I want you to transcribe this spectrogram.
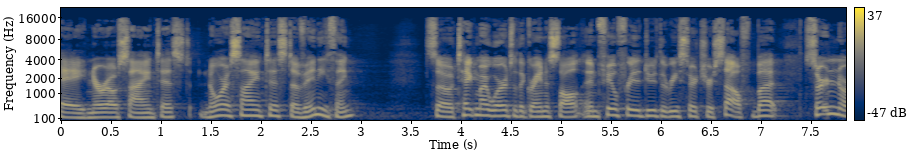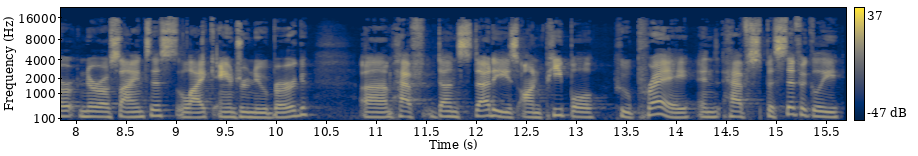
a neuroscientist nor a scientist of anything. So take my words with a grain of salt and feel free to do the research yourself. But certain neuroscientists, like Andrew Newberg, um, have done studies on people who pray and have specifically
